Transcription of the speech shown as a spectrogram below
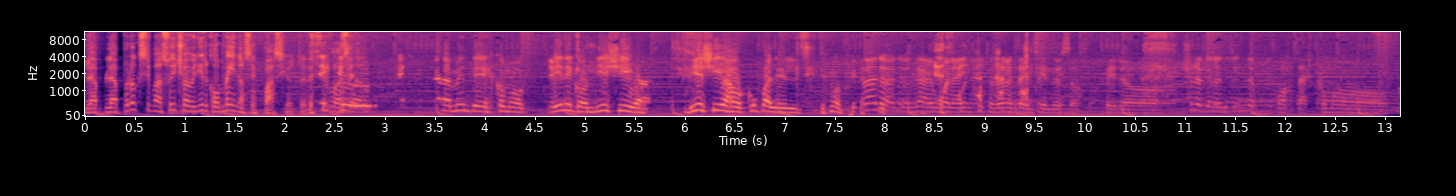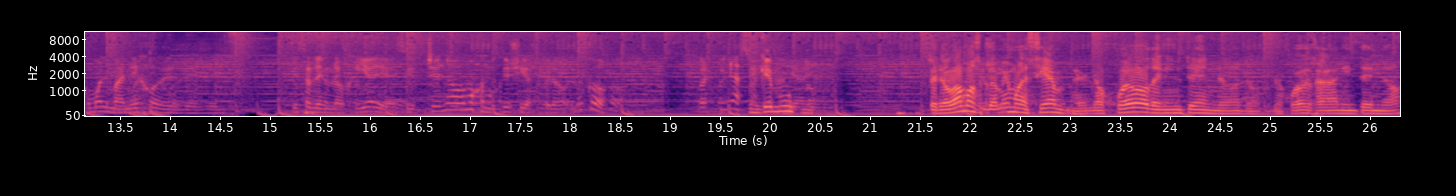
la, la próxima Switch va a venir con menos espacio, es que, claramente es como, viene con 10 GB. 10 GB ocupa el sistema operativo. Claro, bueno, ahí justo ya no está diciendo eso. Pero yo lo que no entiendo es posta, es como, como el manejo de, de- esta tecnología y de decir, che, no, vamos con 32 GB, pero loco, respirás. ¿En qué mundo? Pero vamos a lo mismo de siempre. Los juegos de Nintendo, los, los juegos que haga Nintendo,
